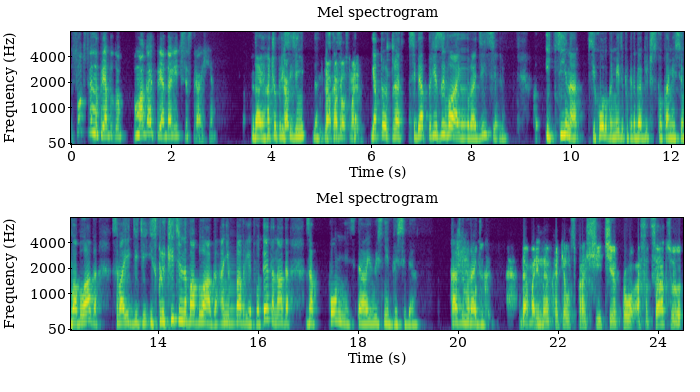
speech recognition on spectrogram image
собственно, помогает преодолеть все страхи. Да, я хочу присоединиться. Как? Да, сказать, пожалуйста, Марина. Я тоже от себя призываю родителей идти на психолого-медико-педагогическую комиссию во благо своих детей, исключительно во благо, а не во вред. Вот это надо запомнить да, и уяснить для себя. Каждому родителю. Да, Марина, хотел спросить э, про ассоциацию,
